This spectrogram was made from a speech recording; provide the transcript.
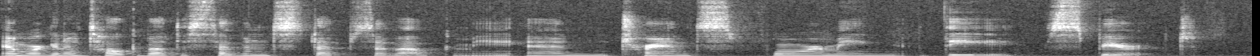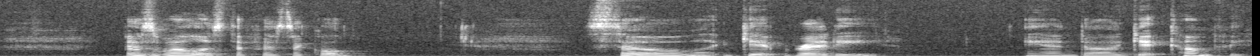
And we're going to talk about the seven steps of alchemy and transforming the spirit as well as the physical. So, get ready and uh, get comfy.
